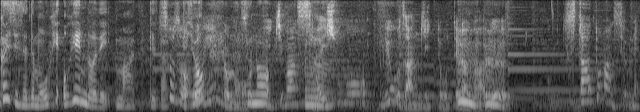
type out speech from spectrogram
海先生でもおへお遍路で回ってたでしょ？そうそうお遍路のその一番最初の霊山寺ってお寺がある、スタートなんですよね。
